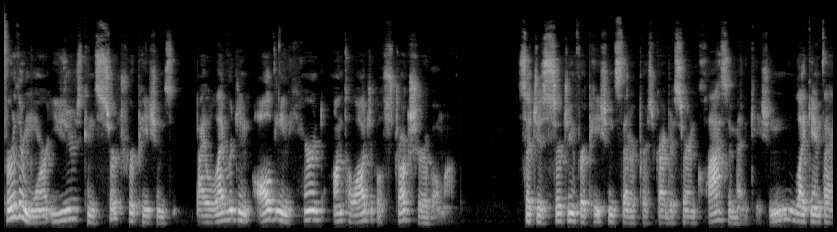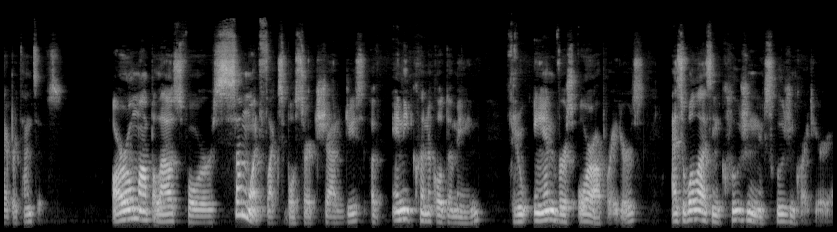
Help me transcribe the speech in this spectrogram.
Furthermore, users can search for patients by leveraging all the inherent ontological structure of OMOP, such as searching for patients that are prescribed a certain class of medication, like antihypertensives. ROMOP allows for somewhat flexible search strategies of any clinical domain through AND versus OR operators, as well as inclusion and exclusion criteria.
